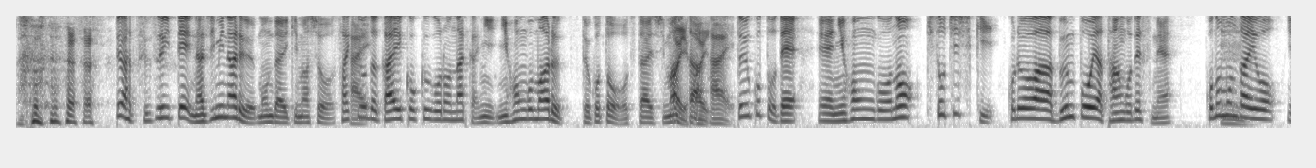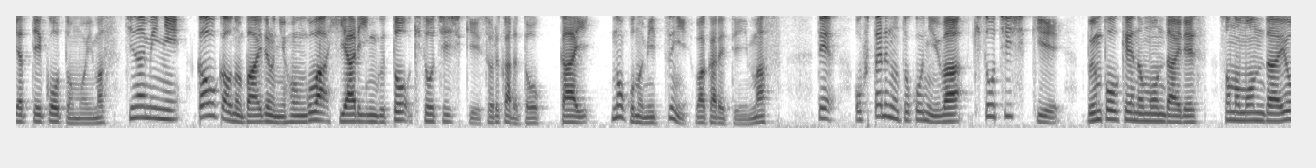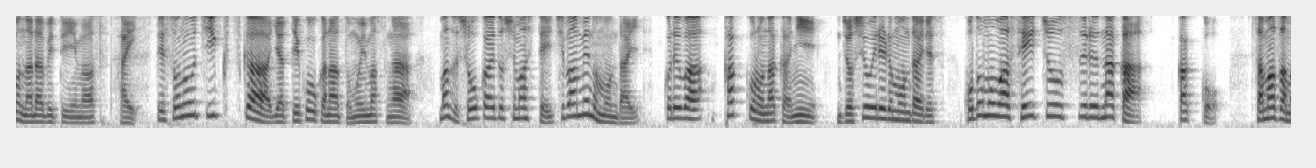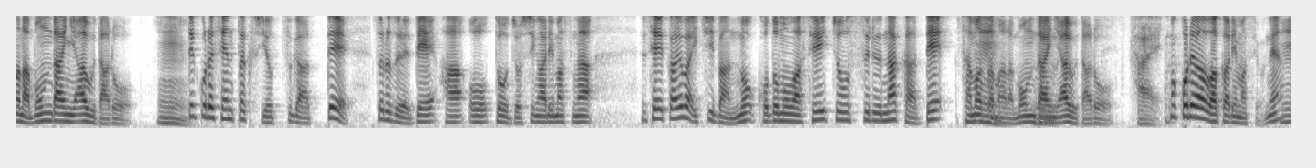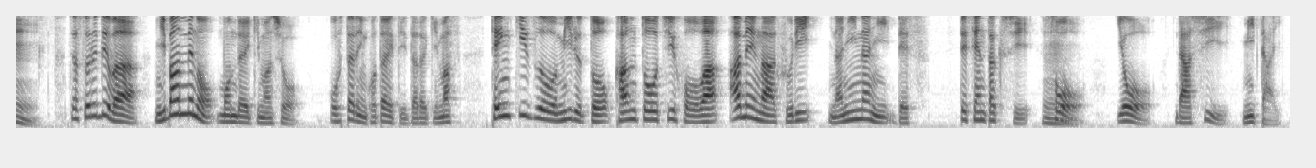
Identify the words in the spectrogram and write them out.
では続いて馴染みのある問題いきましょう。先ほど外国語の中に日本語もあるということをお伝えしました、はいはいということで、えー日本語の基礎知識。これは文法や単語ですね。この問題をやっていこうと思います、ちなみにガオカオの場合での日本語はヒアリングと基礎知識それから読解のこの3つに分かれています。でお二人のところには基礎知識文法系の問題です。その問題を並べています。はい。でそのうちいくつかやっていこうかなと思いますがまず紹介としまして1番目の問題。これは括弧の中に助詞を入れる問題です。子供は成長する中括弧さまざまな問題に合うだろう。ん。うでこれ選択肢4つがあってそれぞれで「は」「お」と助詞がありますが正解は1番の子供は成長する中でさまざまな問題に合うだろはい、う、まあ、これは分かりますよね、うんじゃあそれでは2番目の問題いきましょう。お二人に答えていただきます。天気図を見ると関東地方は雨が降り何々です。で選択肢、うんそう、よう、らしい、みたい。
